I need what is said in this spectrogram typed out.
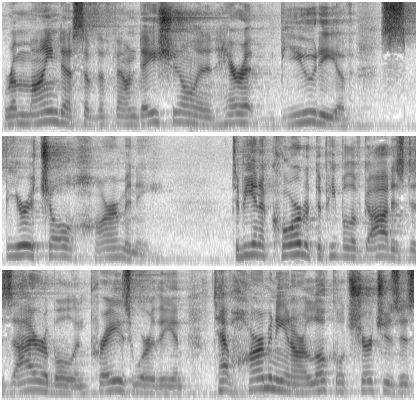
remind us of the foundational and inherent beauty of spiritual harmony. To be in accord with the people of God is desirable and praiseworthy, and to have harmony in our local churches is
